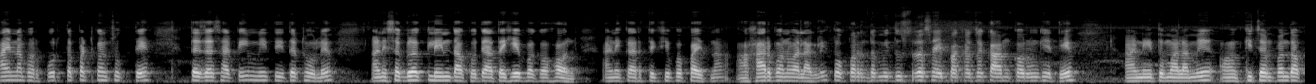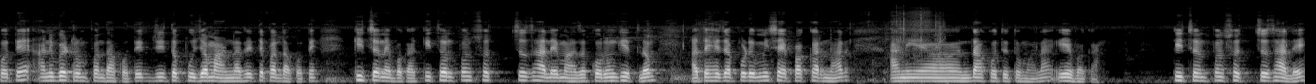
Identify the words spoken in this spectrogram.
आहे ना भरपूर तर पटकन सुकते. त्याच्यासाठी मी तिथं ठेवलं आणि सगळं क्लीन दाखवते. आता हे बघा हॉल आणि कार्तिकचे पप्पा आहेत ना हार बनवा लागले. तोपर्यंत मी दुसरं स्वयंपाकाचं काम करून घेते. आणि तुम्हाला मी किचन पण दाखवते आणि बेडरूम पण दाखवते. जिथं पूजा मांडणार आहे ते पण दाखवते. किचन आहे बघा किचन पण स्वच्छ झालं आहे माझं करून घेतलं. आता ह्याच्या पुढे मी स्वयंपाक करणार आणि दाखवते तुम्हाला. हे बघा किचन पण स्वच्छ झालं आहे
